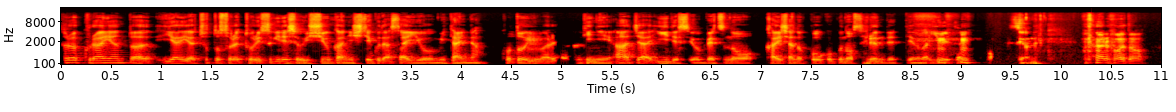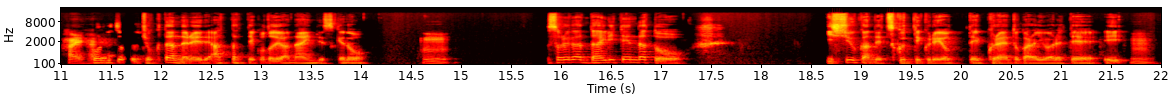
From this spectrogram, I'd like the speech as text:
それはクライアントは、いやいや、ちょっとそれ取りすぎですよ、1週間にしてくださいよ、みたいなことを言われたときに、うん、あ、じゃあいいですよ、別の会社の広告載せるんでっていうのが言えたと思うんですよね。なるほど。はいはい、はい。これちょっと極端な例であったってことではないんですけど、うん。それが代理店だと、1週間で作ってくれよってクライアントから言われて、え、うん、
